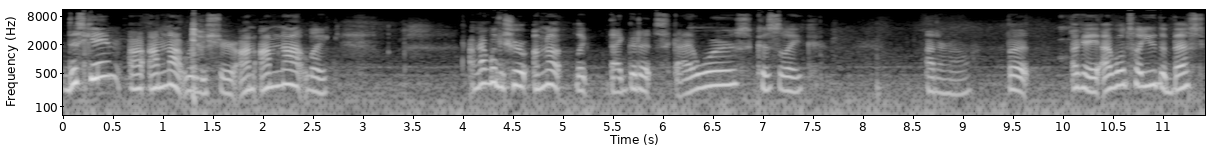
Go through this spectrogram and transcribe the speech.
This game, I, I'm not really sure. I'm, I'm not like, I'm not really sure. I'm not like that good at Sky Wars, cause like, I don't know. But okay, I will tell you the best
